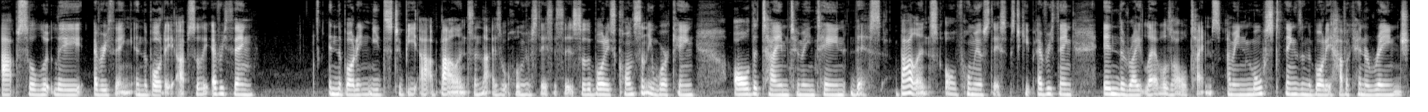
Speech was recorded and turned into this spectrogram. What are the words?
absolutely everything in the body, absolutely everything in the body needs to be at a balance, and that is what homeostasis is. So the body's constantly working all the time to maintain this balance of homeostasis, to keep everything in the right levels at all times. I mean, most things in the body have a kind of range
